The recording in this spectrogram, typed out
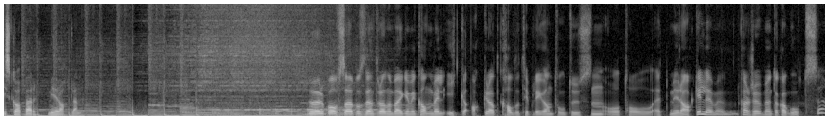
Vi skaper miraklene. Du hører på Offside på Studentradioen i Bergen. Vi kan vel ikke akkurat kalle Tippeligaen 2012 et mirakel? Kanskje med unntak av Godset?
